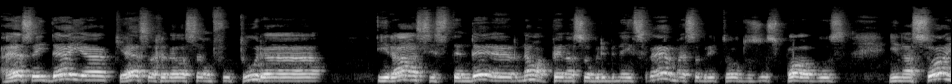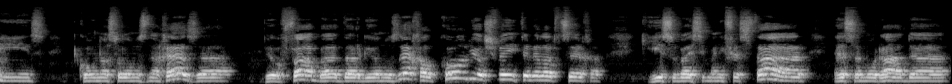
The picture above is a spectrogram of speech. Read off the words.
a essa ideia que essa revelação futura irá se estender não apenas sobre Bnei Israel, mas sobre todos os povos e nações como nós falamos na reza, que isso vai se manifestar, essa morada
